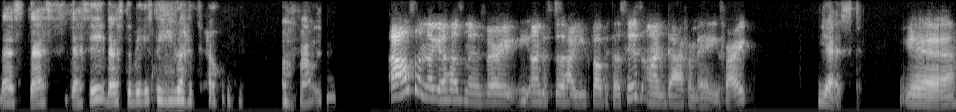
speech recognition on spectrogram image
that's that's that's it. That's the biggest thing you gotta tell me about it. I also know your husband is very, he understood how you felt because his aunt died from AIDS, right? Yes. Yeah.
